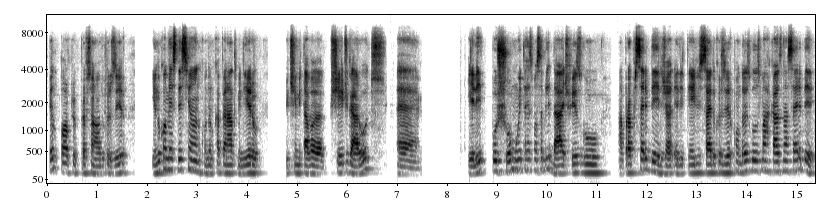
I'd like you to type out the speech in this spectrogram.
pelo próprio profissional do Cruzeiro. E no começo desse ano, quando no Campeonato Mineiro o time estava cheio de garotos, é, ele puxou muita responsabilidade, fez gol. Na própria Série B, ele, já, ele, ele sai do Cruzeiro com dois gols marcados na Série B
